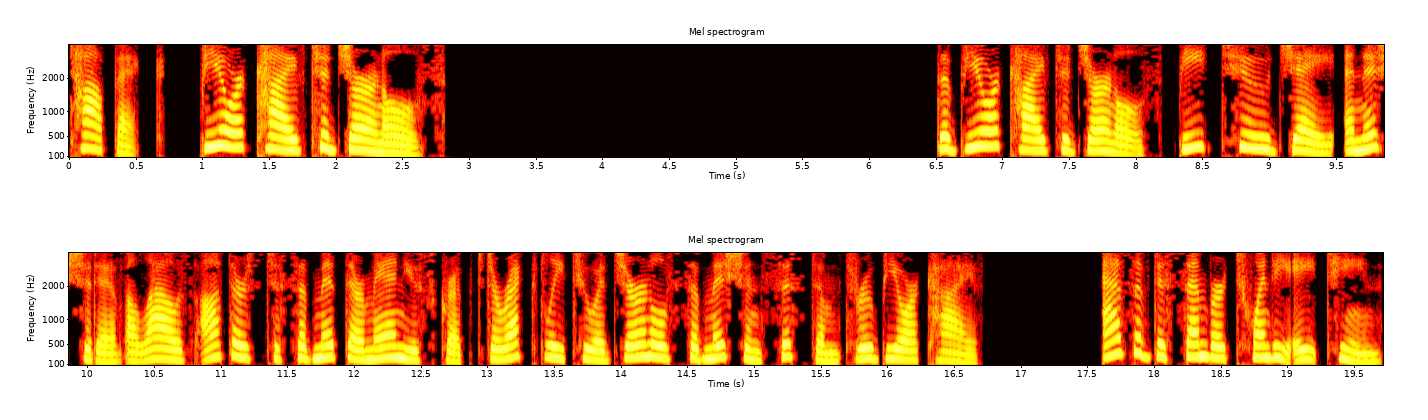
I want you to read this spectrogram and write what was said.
Topic: BioRxiv to journals. The BioRxiv to Journals B2J initiative allows authors to submit their manuscript directly to a journal's submission system through BioRxiv. As of December 2018,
